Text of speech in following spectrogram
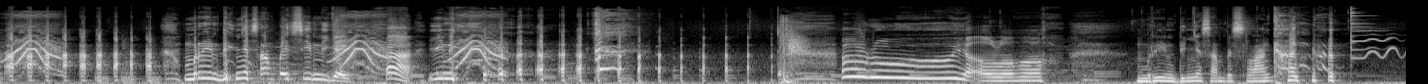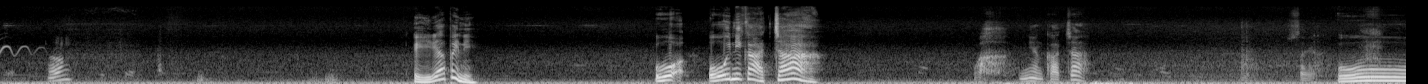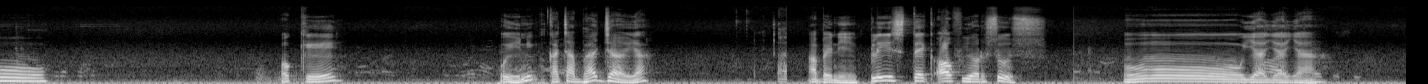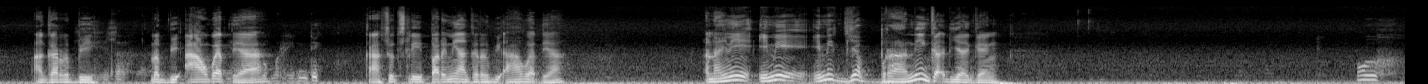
Merindingnya sampai sini, geng. Hah, ini. Aduh, ya Allah. Merindingnya sampai selangkangan. Hah? Eh, ini apa ini? Oh, oh ini kaca. Wah, ini yang kaca. Saya. Oh. Oke. Oh, ini kaca baja ya. Apa ini? Please take off your shoes. Oh, ya ya ya. Agar lebih lebih awet ya. Kasut slipper ini agar lebih awet ya. Nah ini ini ini dia berani nggak dia geng? Uh.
